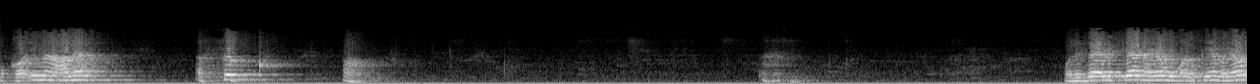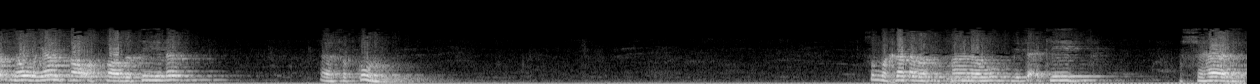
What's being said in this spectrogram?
وقائمة على الصدق آه. ولذلك كان يوم القيامة يوم ينفع الصادقين صدقهم ثم ختم سبحانه بتأكيد الشهادة.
